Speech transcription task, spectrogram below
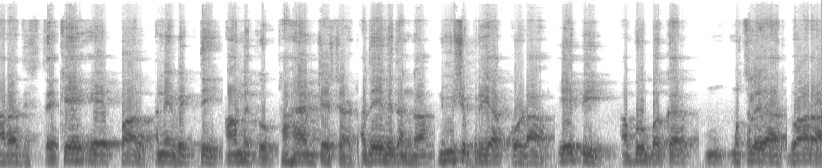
ఆరాధిస్తే కెఏ పాల్ అనే వ్యక్తి ఆమెకు సహాయం చేశాడు. అదే విధంగా నిమిష కూడా ఏపీ అబూబకర్ ముసలయార్ ద్వారా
